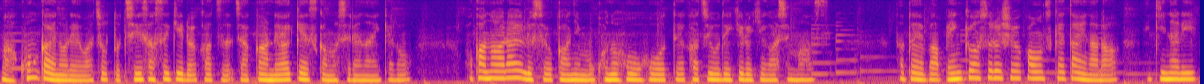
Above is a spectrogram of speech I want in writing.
まあ今回の例はちょっと小さすぎるかつ若干レアケースかもしれないけど、他のあらゆる習慣にもこの方法って活用できる気がします。例えば勉強する習慣をつけたいならいきなり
